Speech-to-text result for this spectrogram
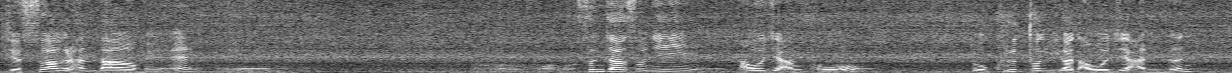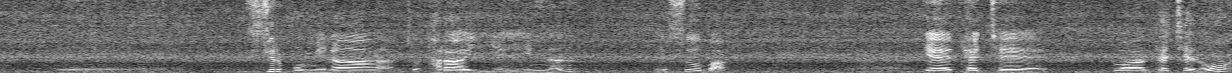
이제 수확을 한 다음에 예, 어, 어, 손자손이 나오지 않고 또 구루터기가 나오지 않는 예, 스티로폼이나 저 다라이에 있는 예, 수박의 대체 또한 대체로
